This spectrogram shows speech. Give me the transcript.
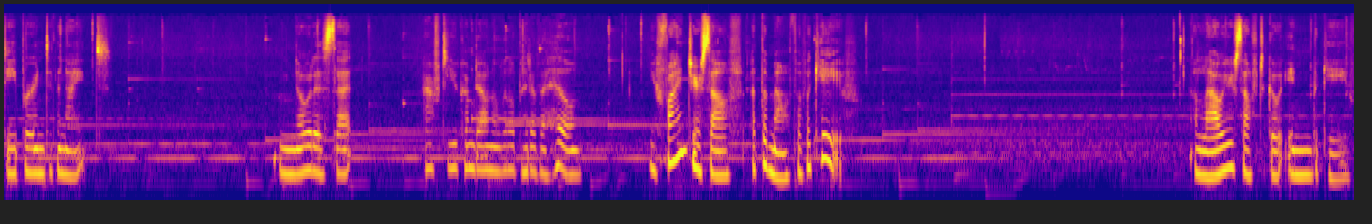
deeper into the night. Notice that after you come down a little bit of a hill, you find yourself at the mouth of a cave. Allow yourself to go in the cave.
